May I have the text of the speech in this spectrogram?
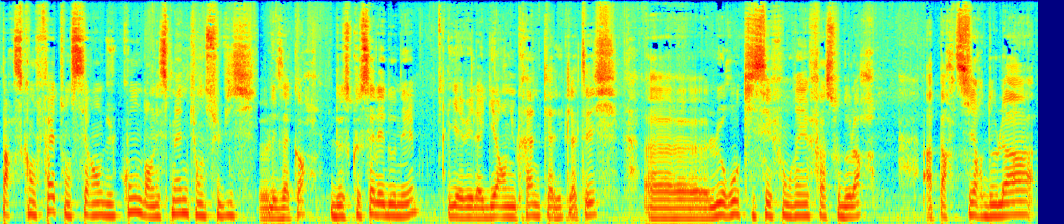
parce qu'en fait, on s'est rendu compte dans les semaines qui ont suivi euh, les accords de ce que ça allait donner. Il y avait la guerre en Ukraine qui a éclaté, euh, l'euro qui s'effondrait face au dollar. À partir de là,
